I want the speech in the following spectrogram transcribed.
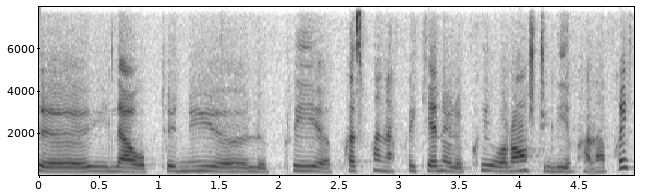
il a obtenu euh, le prix euh, Presse panafricaine et le prix Orange du livre en Afrique.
